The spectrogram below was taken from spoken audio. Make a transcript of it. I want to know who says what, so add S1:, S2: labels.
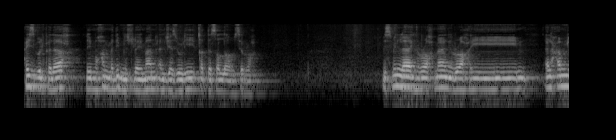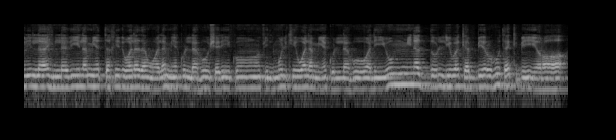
S1: حزب الفلاح لمحمد بن سليمان الجزولي قدس الله سره. بسم الله الرحمن الرحيم. الحمد لله الذي لم يتخذ ولدا ولم يكن له شريك في الملك ولم يكن له ولي من الذل وكبره تكبيرا.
